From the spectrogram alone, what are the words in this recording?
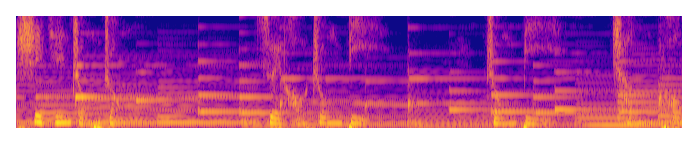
世间种种，最后终必终必成空。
